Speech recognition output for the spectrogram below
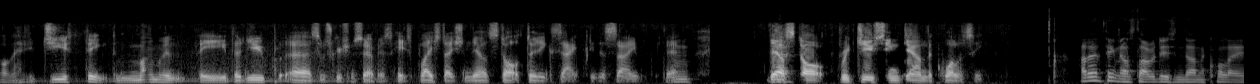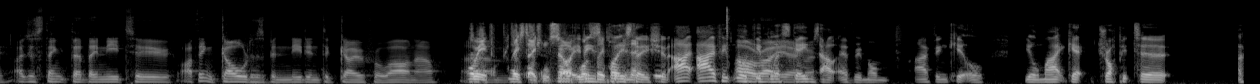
on the- head. Do you think the moment the the new uh, subscription service hits PlayStation, they'll start doing exactly the same? They'll, Mm. They'll Yeah. start reducing down the quality. I don't think they'll start reducing down the quality. I just think that they need to. I think gold has been needing to go for a while now. I mean, Um, PlayStation No, side, it means they put in that- PlayStation. I, I think they'll Oh, give right, less yeah, games out every month. I think it'll you'll might get drop it to a,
